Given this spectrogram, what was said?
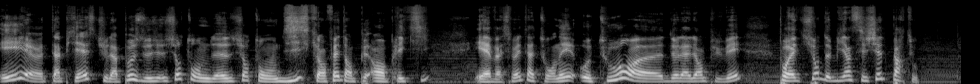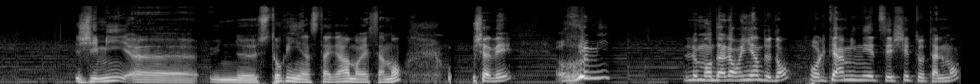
Et euh, ta pièce, tu la poses de- sur, ton, euh, sur ton disque, en fait, en, plexi. Et elle va se mettre à tourner autour euh, de la lampe UV pour être sûr de bien sécher de partout. J'ai mis une story Instagram récemment où j'avais remis le Mandalorien dedans pour le terminer de sécher totalement.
